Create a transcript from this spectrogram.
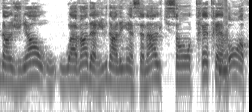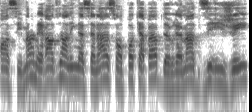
dans le junior ou, avant d'arriver dans la Ligue nationale qui sont très, très bons offensivement, mais rendus dans la Ligue nationale, ne sont pas capables de vraiment diriger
